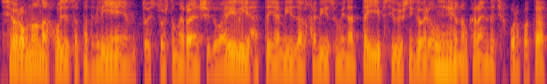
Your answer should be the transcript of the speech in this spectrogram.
все равно находится под влиянием, то есть то, что мы раньше говорили, хатта ямиз аль хабису мин таиб, Всевышний говорил в Священном Коране до тех пор, пока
